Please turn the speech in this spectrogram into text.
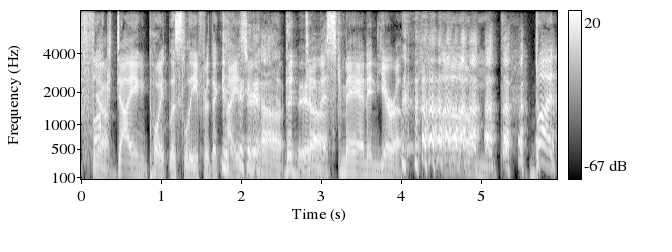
fuck Yeah. dying pointlessly for the Kaiser, Yeah, the yeah. dumbest man in Europe. um, but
